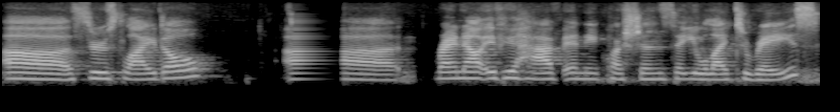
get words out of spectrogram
uh, through Slido? Uh, right now, if you have any questions that you would like to raise,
